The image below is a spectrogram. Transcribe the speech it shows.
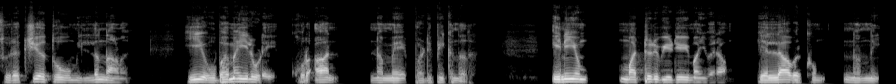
സുരക്ഷിതത്വവും ഇല്ലെന്നാണ് ഈ ഉപമയിലൂടെ ഖുർആൻ നമ്മെ പഠിപ്പിക്കുന്നത്. ഇനിയും മറ്റൊരു വീഡിയോയുമായി വരാം. എല്ലാവർക്കും നന്ദി.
